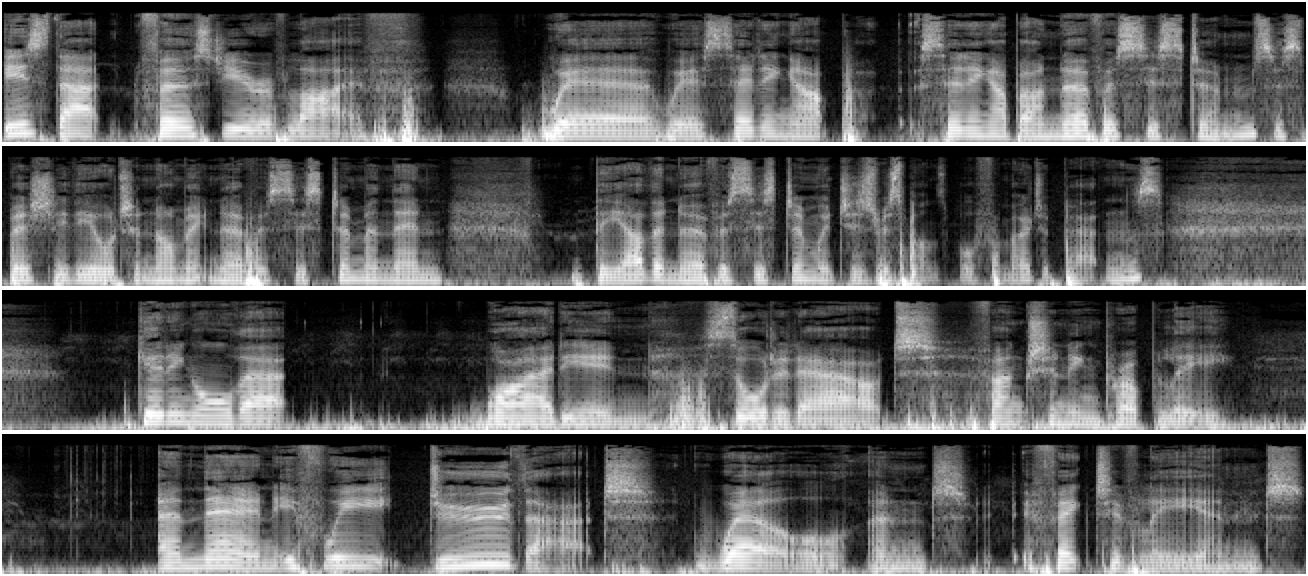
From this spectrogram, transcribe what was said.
is that first year of life where we're setting up setting up our nervous systems, especially the autonomic nervous system, and then the other nervous system, which is responsible for motor patterns, getting all that wired in, sorted out, functioning properly, and then if we do that well and effectively and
